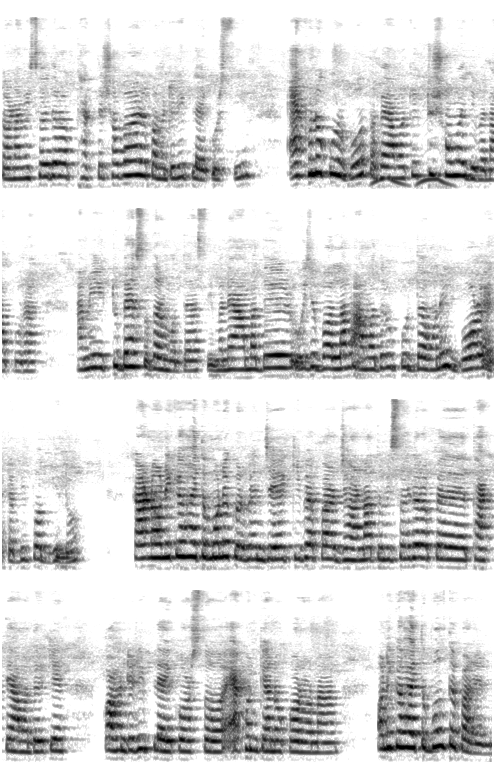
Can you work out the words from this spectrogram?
কারণ আমি সৈদরব থাকতে সবার কমেন্টে রিপ্লাই করছি। এখনও করব, তবে আমাকে একটু সময় দিবেন আপুরা। আমি একটু ব্যস্ততার মধ্যে আছি। মানে আমাদের, ওই যে বললাম, আমাদের উপর দিয়ে অনেক বড় একটা বিপদ গেল। কারণ অনেকে হয়তো মনে করবেন যে, কি ব্যাপার ঝর্ণা, তুমি সৌদি আরবে থাকতে আমাদেরকে কমেন্টে রিপ্লাই করছ, এখন কেন করো না? অনেকে হয়তো বলতে পারেন।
